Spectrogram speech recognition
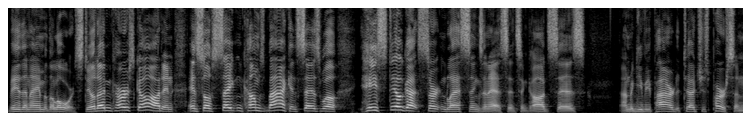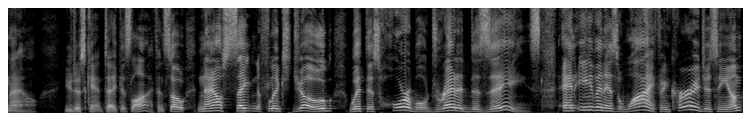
be the name of the Lord. Still doesn't curse God. And, and so Satan comes back and says, well, he's still got certain blessings in essence. And God says, I'm going to give you power to touch his person now. You just can't take his life. And so now Satan afflicts Job with this horrible, dreaded disease. And even his wife encourages him,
